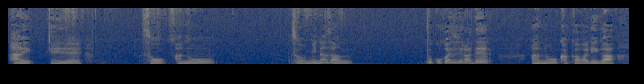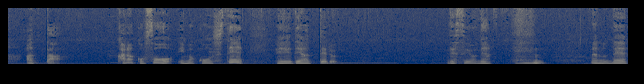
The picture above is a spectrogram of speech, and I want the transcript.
はい、えー、そうあのそう皆さんどこかしらであの関わりがあったからこそ今こうして、えー、出会ってるですよね。なので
